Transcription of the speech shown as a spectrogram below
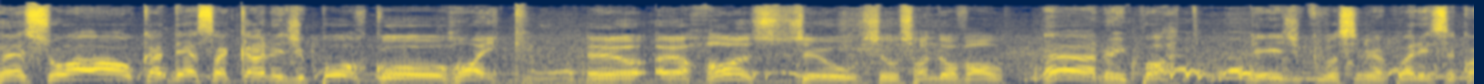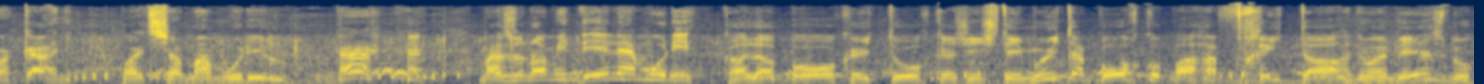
Pessoal, cadê essa carne de porco, Roink? É, é Hans, seu, seu Sandoval. Ah, não importa. Desde que você me apareça com a carne, pode chamar Murilo. Ah, mas o nome dele é Muri. Cala a boca, Heitor, que a gente tem muita porco para fritar, não é mesmo?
